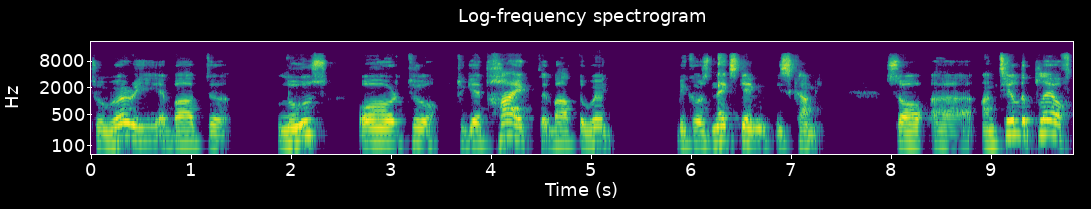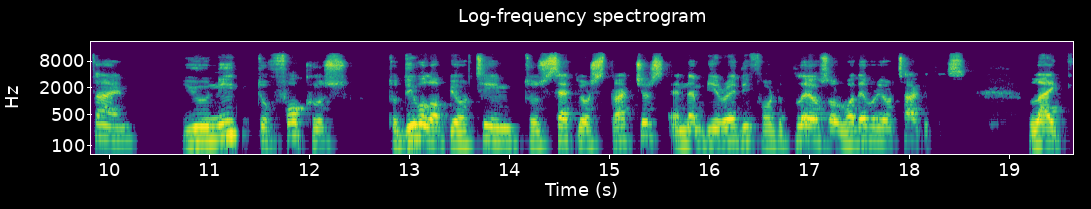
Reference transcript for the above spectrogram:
to worry about the lose or to, to get hyped about the win because next game is coming. So uh, until the playoff time, you need to focus to develop your team, to set your structures, and then be ready for the playoffs or whatever your target is. Like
